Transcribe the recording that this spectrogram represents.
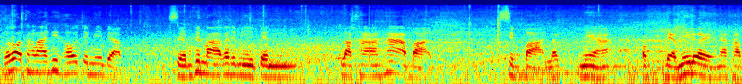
แล้วก็ทางร้านที่เขาจะมีแบบเสริมขึ้นมาก็จะมีเป็นราคา 5 บาท 10 บาทแล้วเนี่ยฮะแบบนี้เลยนะครับ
